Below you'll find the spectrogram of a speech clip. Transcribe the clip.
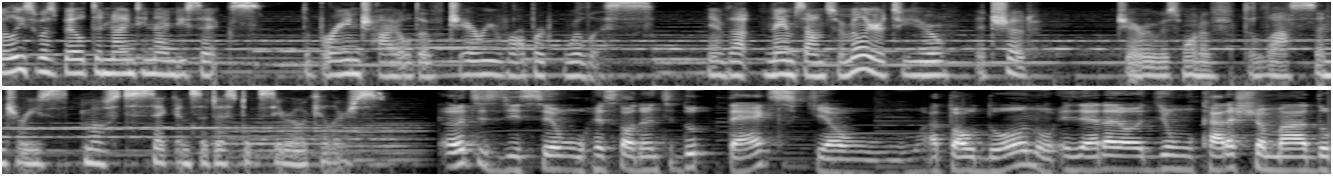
Willie's was built in 1996, the brainchild of Jerry Robert Willis. If that name sounds familiar to you, it should. Jerry was one of the last century's most sick and sadistic serial killers. Antes de ser o restaurante do Tex, que é o atual dono, ele era de um cara chamado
